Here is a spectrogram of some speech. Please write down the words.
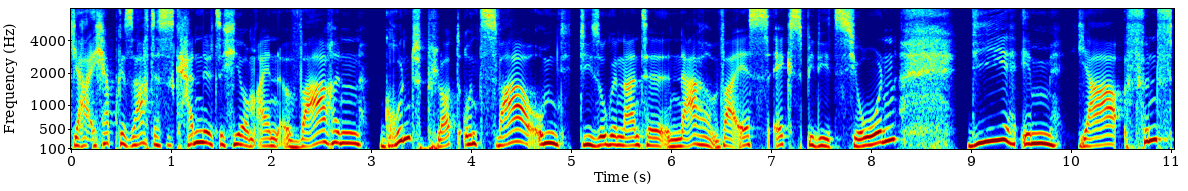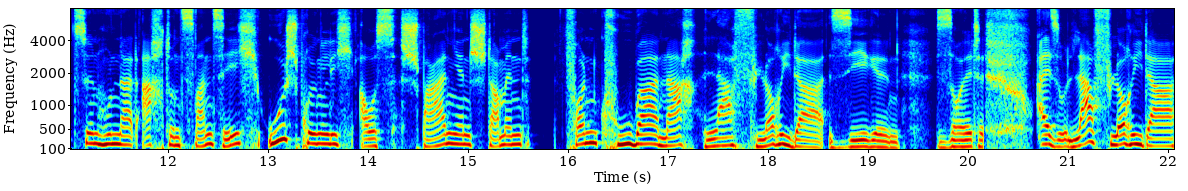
Ja, ich habe gesagt, es handelt sich hier um einen wahren Grundplot und zwar um die sogenannte Narvaez-Expedition, die im Jahr 1528 ursprünglich aus Spanien stammend von Kuba nach La Florida segeln sollte. Also La Florida,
